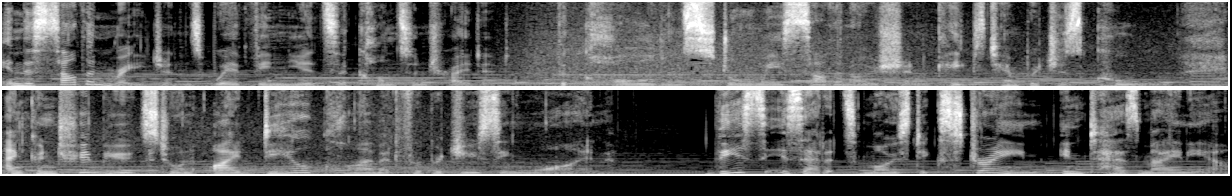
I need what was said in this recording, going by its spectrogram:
In the southern regions where vineyards are concentrated, the cold and stormy Southern Ocean keeps temperatures cool and contributes to an ideal climate for producing wine. This is at its most extreme in Tasmania.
